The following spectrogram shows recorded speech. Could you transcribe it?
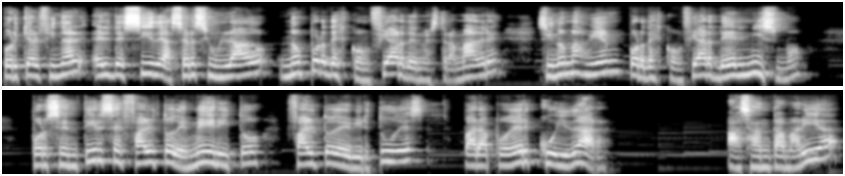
porque al final él decide hacerse un lado no por desconfiar de nuestra madre, sino más bien por desconfiar de él mismo, por sentirse falto de mérito, falto de virtudes, para poder cuidar a Santa María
